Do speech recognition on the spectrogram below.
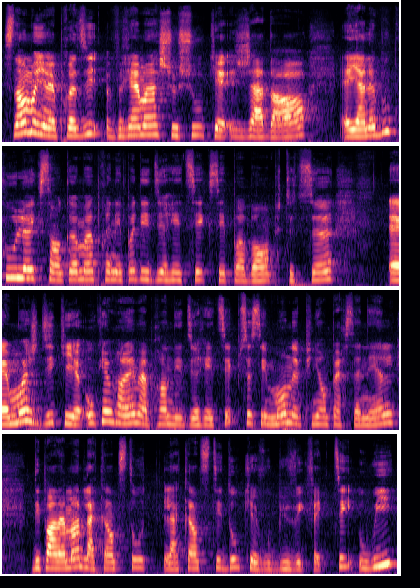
Sinon, moi, il y a un produit vraiment chouchou que j'adore. Euh, il y en a beaucoup, là, qui sont comme, ah, prenez pas des diurétiques, c'est pas bon, puis tout ça. Euh, moi, je dis qu'il n'y a aucun problème à prendre des diurétiques, puis ça, c'est mon opinion personnelle, dépendamment de la quantité, la quantité d'eau que vous buvez. Fait que, tu sais, oui,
